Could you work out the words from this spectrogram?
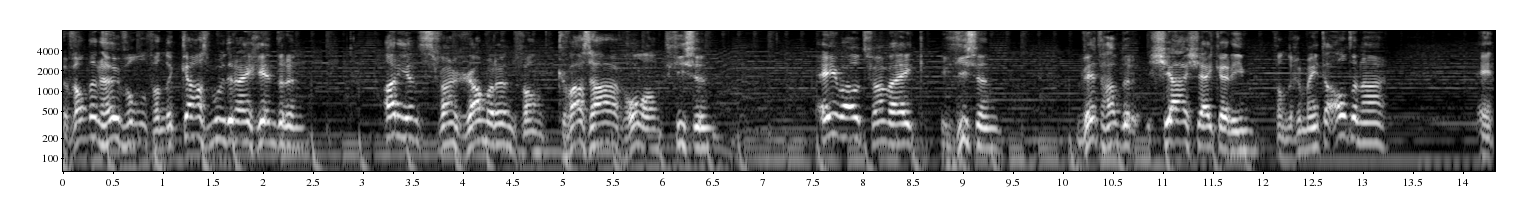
van den Heuvel van de kaasboerderij Genderen. Arjens van Gammeren van Quasar Holland Giesen. Ewoud van Wijk Giesen. Wethouder Sja Karim van de gemeente Altena. En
